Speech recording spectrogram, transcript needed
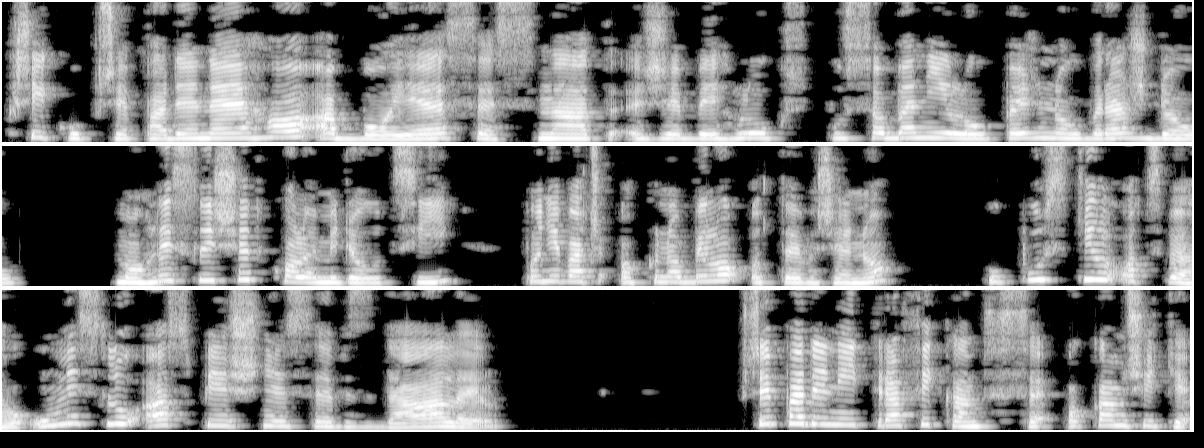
křiku přepadeného a boje se snad, že by hluk způsobený loupežnou vraždou mohli slyšet kolem jdoucí, poněvadž okno bylo otevřeno upustil od svého úmyslu a spěšně se vzdálil. Přepadený trafikant se okamžitě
